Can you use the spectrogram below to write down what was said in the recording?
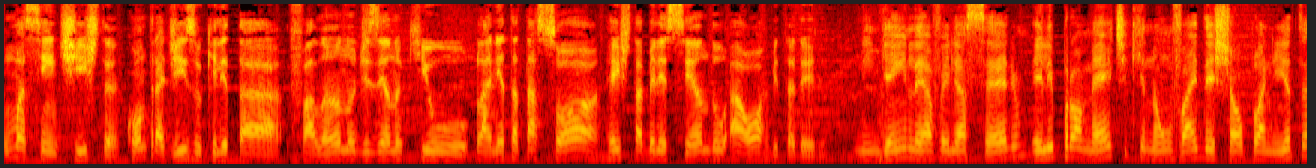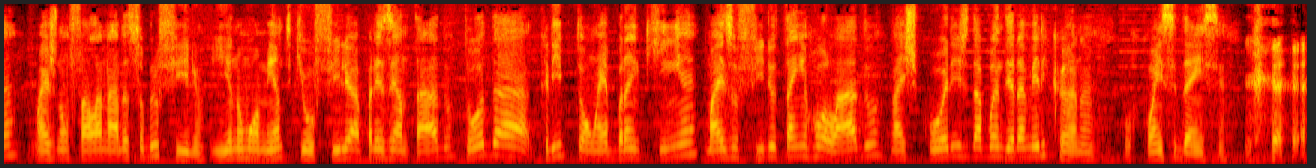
uma cientista contradiz o que ele tá falando, dizendo que o planeta tá só restabelecendo a órbita dele. Ninguém leva ele a sério. Ele promete que não vai deixar o planeta, mas não fala nada sobre o filho. E no momento que o filho é apresentado, toda Krypton é branquinha, mas o filho tá enrolado nas cores da bandeira americana por coincidência.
